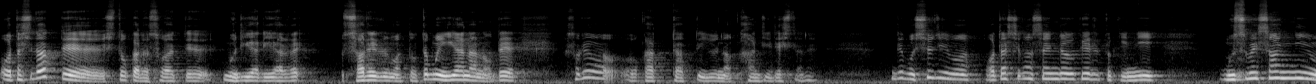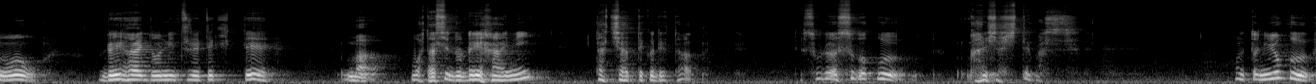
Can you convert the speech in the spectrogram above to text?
私だって人からそうやって無理やりやれされるのはとても嫌なのでそれは分かったっていうような感じでしたね。でも主人は私が洗礼を受ける時に娘3人を礼拝堂に連れてきて、まあ、私の礼拝に立ち会ってくれた。それはすごく感謝してます。本当によく、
